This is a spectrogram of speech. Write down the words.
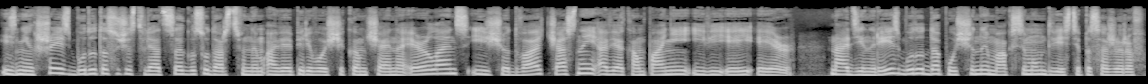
Из них 6 будут осуществляться государственным авиаперевозчиком China Airlines и еще два частной авиакомпании EVA Air. На один рейс будут допущены максимум 200 пассажиров.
